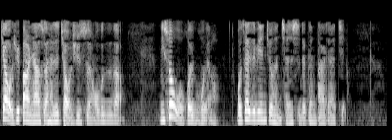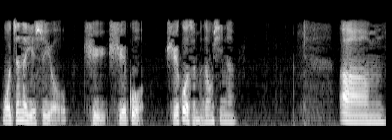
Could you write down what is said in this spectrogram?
叫我去帮人家算，还是叫我去算？我不知道。你说我会不会啊？我在这边就很诚实的跟大家讲，我真的也是有去学过，学过什么东西呢？嗯，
